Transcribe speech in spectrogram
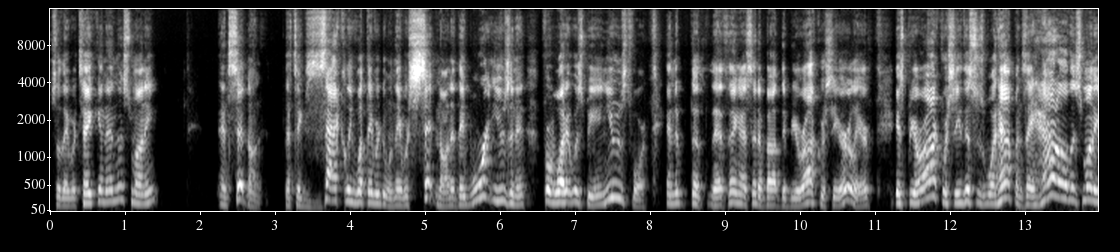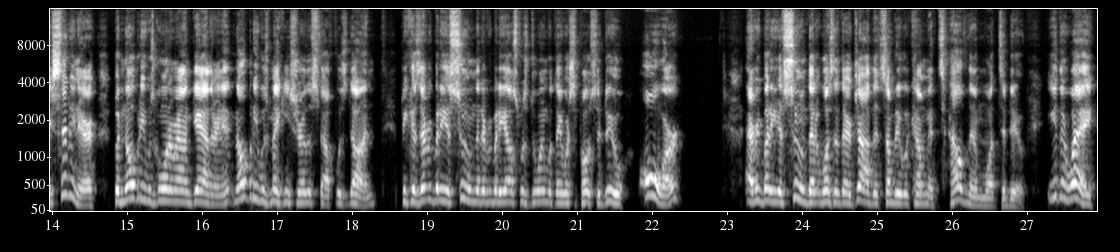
So they were taking in this money and sitting on it. That's exactly what they were doing. They were sitting on it. They weren't using it for what it was being used for. And the, the, the, thing I said about the bureaucracy earlier is bureaucracy. This is what happens. They had all this money sitting there, but nobody was going around gathering it. Nobody was making sure the stuff was done because everybody assumed that everybody else was doing what they were supposed to do, or everybody assumed that it wasn't their job, that somebody would come and tell them what to do. Either way,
